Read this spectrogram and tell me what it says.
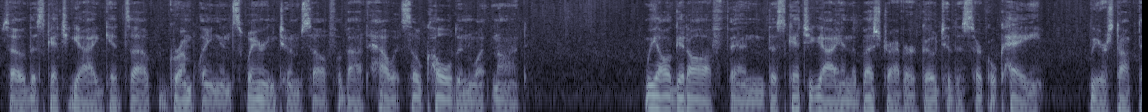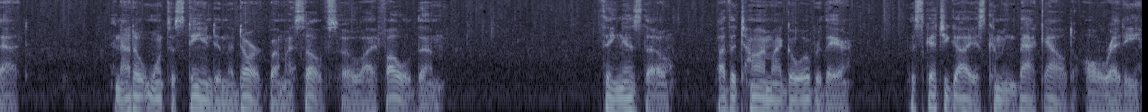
so the sketchy guy gets up, grumbling and swearing to himself about how it's so cold and whatnot. We all get off, and the sketchy guy and the bus driver go to the Circle K we are stopped at. And I don't want to stand in the dark by myself, so I followed them. Thing is, though, by the time I go over there, the sketchy guy is coming back out already.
